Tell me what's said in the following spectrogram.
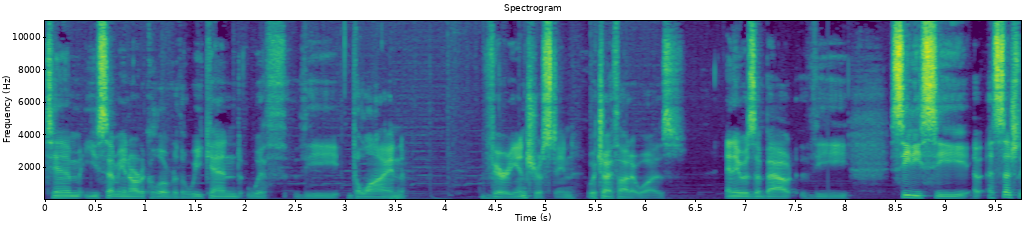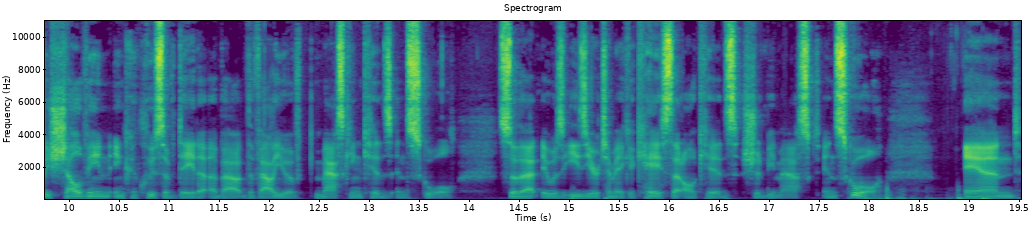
Tim, you sent me an article over the weekend with the the line very interesting, which I thought it was. And it was about the CDC essentially shelving inconclusive data about the value of masking kids in school so that it was easier to make a case that all kids should be masked in school and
